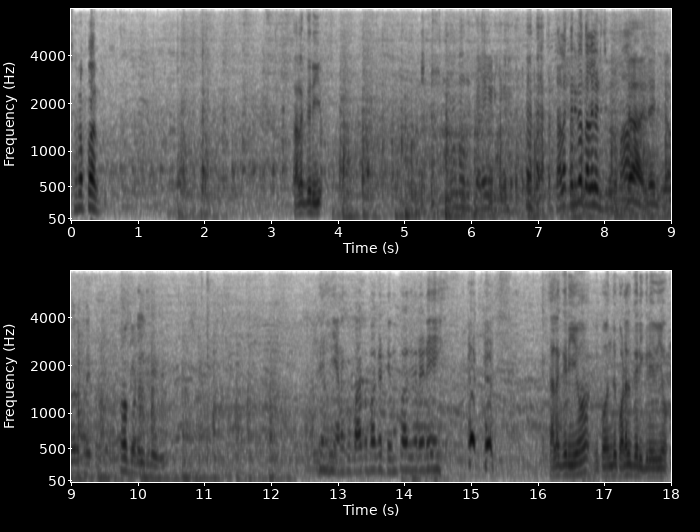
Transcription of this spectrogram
சிறப்பாக இருக்கு. தலைக்கறி. அதுக்கு தலையில் அடிச்சுக்கணுமா. ஓகே எனக்கு பார்க்க பார்க்க டெம்பாகிறடே தலைக்கறியும் இப்போ வந்து குடல் கறி கிரேவியும்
